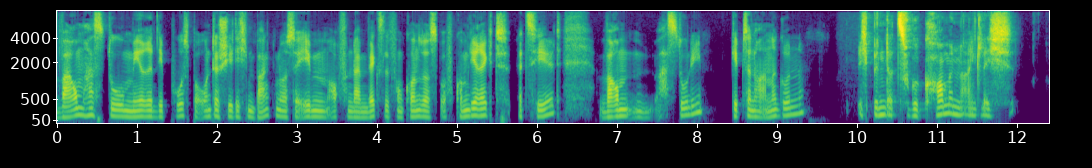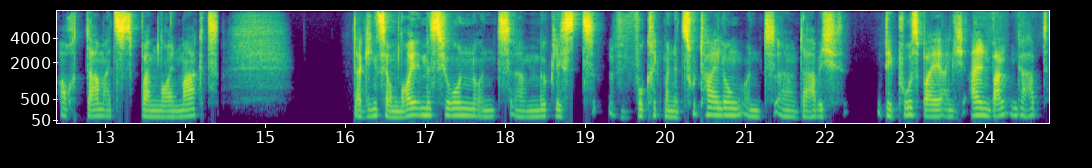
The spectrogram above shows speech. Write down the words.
Warum hast du mehrere Depots bei unterschiedlichen Banken? Du hast ja eben auch von deinem Wechsel von Consors auf Comdirect erzählt. Warum hast du die? Gibt es da noch andere Gründe? Ich bin dazu gekommen, eigentlich auch damals beim neuen Markt. Da ging es ja um neue Emissionen und äh, möglichst, wo kriegt man eine Zuteilung? Und äh, da habe ich Depots bei eigentlich allen Banken gehabt,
